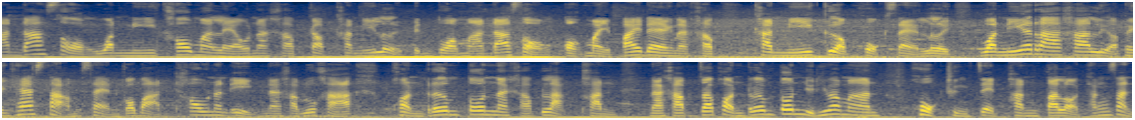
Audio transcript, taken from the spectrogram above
าด้า2วันนี้เข้ามาแล้วนะครับ กับคันนี้เลยเป็นตัวมาด้า2ออกใหม่ป้ายแดงนะครับ คันนี้เกือบ 6 0 0แสนเลย วันนี้ราคาเหลือเพียงแค่ 3 0 0แสนกว่าบาทเท่านั้นเองนะครับ ลูกค้าผ่อนเริ่มต้นนะครับหลักพันนะครับจะผ่อนเริ่มต้นอยู่ที่ประมาณ 6-7,000 ตลอดทั้งสัญ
